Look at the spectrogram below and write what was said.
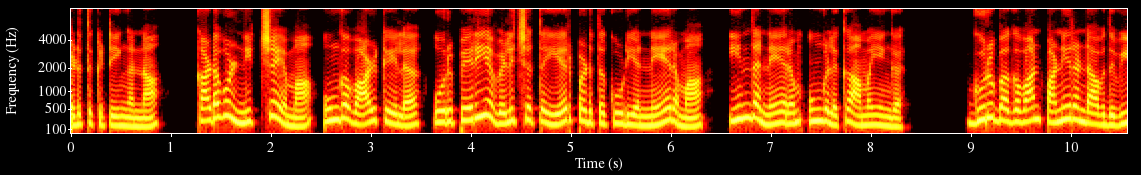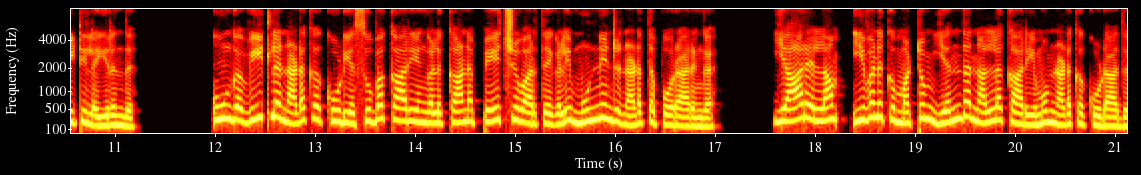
எடுத்துக்கிட்டீங்கன்னா கடவுள் நிச்சயமா உங்க வாழ்க்கையில ஒரு பெரிய வெளிச்சத்தை ஏற்படுத்தக்கூடிய நேரமா இந்த நேரம் உங்களுக்கு அமையுங்க. குரு பகவான் பன்னிரண்டாவது வீட்டில இருந்து. உங்க வீட்ல நடக்கக்கூடிய சுப காரியங்களுக்கான பேச்சுவார்த்தைகளை முன்னின்று நடத்த போறாருங்க. யாரெல்லாம் இவனுக்கு மட்டும் எந்த நல்ல காரியமும் நடக்கக்கூடாது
